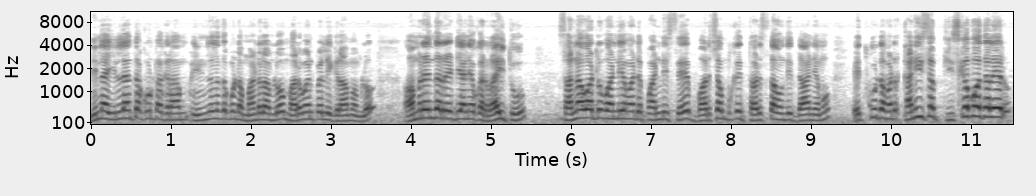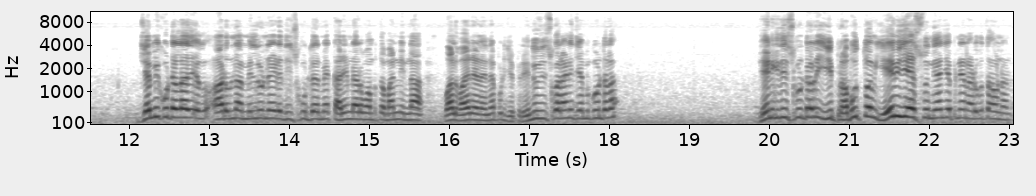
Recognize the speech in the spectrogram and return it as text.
నిన్న ఇల్లంతకుంట గ్రామ ఇల్లంతకుంట మండలంలో మరవన్పల్లి గ్రామంలో అమరేందర్ రెడ్డి అనే ఒక రైతు సన్నవడ్లు పండియమంటే పండిస్తే వర్షంకి తడుస్తూ ఉంది ధాన్యము. ఎత్తుకుంటామంటే కనీసం తీసుకుపోతలేరు. జమ్మికుంటలో ఆడున్న మిల్లు నేడు తీసుకుంటారు మేము కరీంనగర్ పంపుతామని నిన్న వాళ్ళు వైరల్ అయినప్పుడు చెప్పారు. ఎందుకు తీసుకోవాలని జమ్మికుంటలో? దేనికి తీసుకుంటారు? ఈ ప్రభుత్వం ఏమి చేస్తుంది అని చెప్పి నేను అడుగుతా ఉన్నాను.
